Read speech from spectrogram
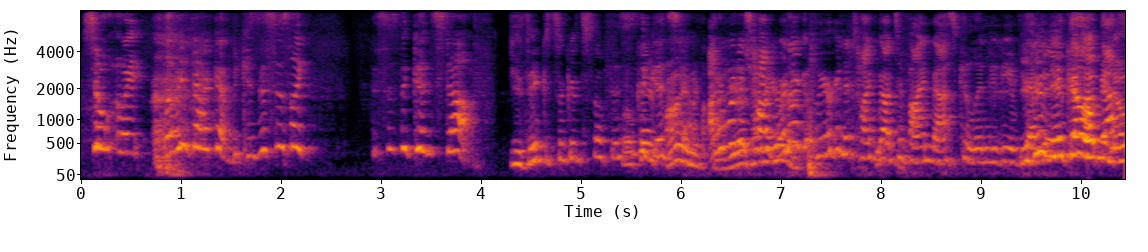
So wait, let me back up because this is like, this is the good stuff. You think it's the good stuff? This okay, is the good fine. stuff. I don't want to talk. We're not. We're going to talk about divine masculinity of You can, you can no, let me know.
